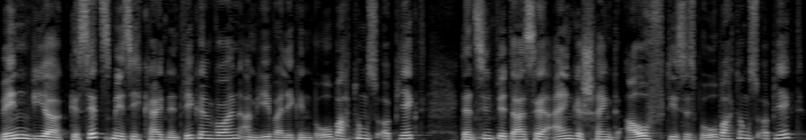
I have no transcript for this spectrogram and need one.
Wenn wir Gesetzmäßigkeiten entwickeln wollen am jeweiligen Beobachtungsobjekt, dann sind wir da sehr eingeschränkt auf dieses Beobachtungsobjekt.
